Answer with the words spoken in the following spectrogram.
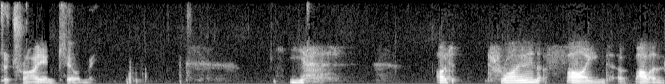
to try and kill me? Yeah. I'd try and find a balance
